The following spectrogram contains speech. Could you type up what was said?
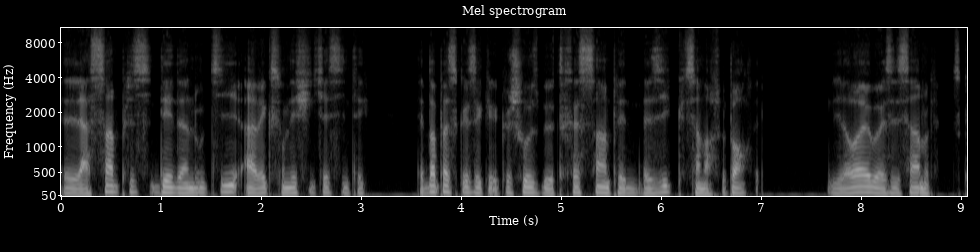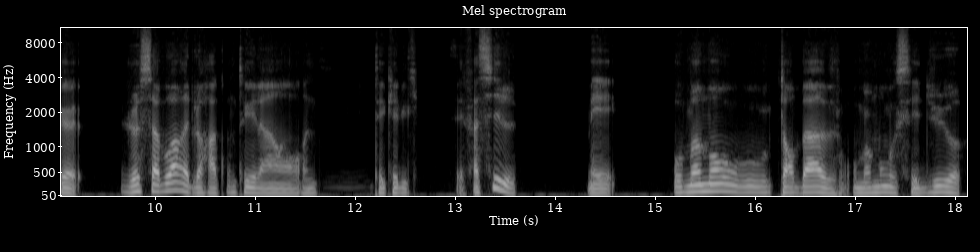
la simplicité d'un outil avec son efficacité. C'est pas parce que c'est quelque chose de très simple et de basique que ça marche pas en fait. Dire ouais, ouais, c'est simple. Parce que le savoir et de le raconter là en c'est facile. Mais au moment où t'en baves, au moment où c'est dur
